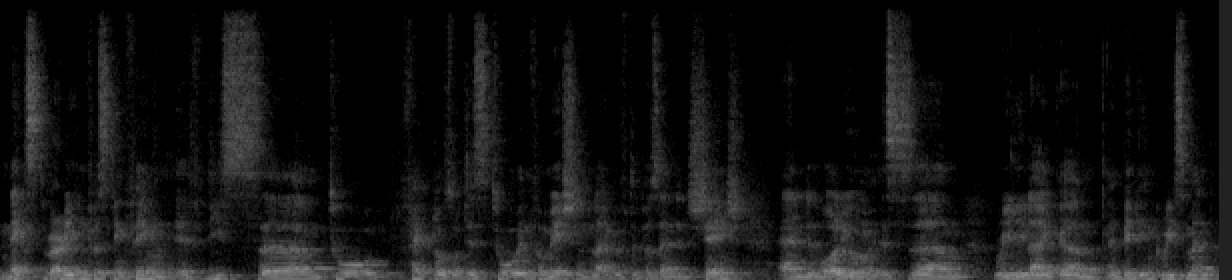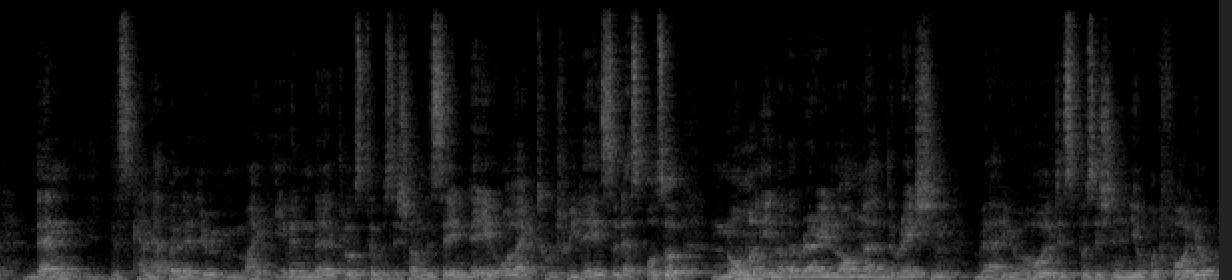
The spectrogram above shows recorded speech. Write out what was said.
next very interesting thing, if these um, two factors or these two information, like with the percentage change and the volume is um, really like um, a big increasement, then this can happen that you might even uh, close the position on the same day or like two, three days. So there's also normally not a very long uh, duration where you hold this position in your portfolio.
